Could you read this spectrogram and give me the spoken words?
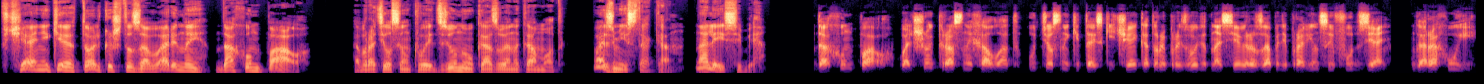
«В чайнике только что заваренный дахунпао», — обратился он к Вэйдзюну, указывая на комод. Возьми стакан, налей себе. Дахунпао — большой красный халат, утесный китайский чай, который производят на северо-западе провинции Фудзянь, в горах Уи.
